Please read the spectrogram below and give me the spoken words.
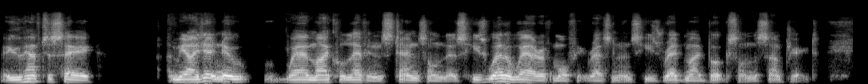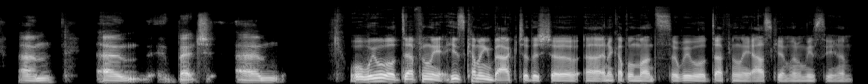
You have to say, I mean, I don't know where Michael Levin stands on this. He's well aware of morphic resonance. He's read my books on the subject. Um, um, but um, well, we will definitely. He's coming back to the show uh, in a couple months, so we will definitely ask him when we see him.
